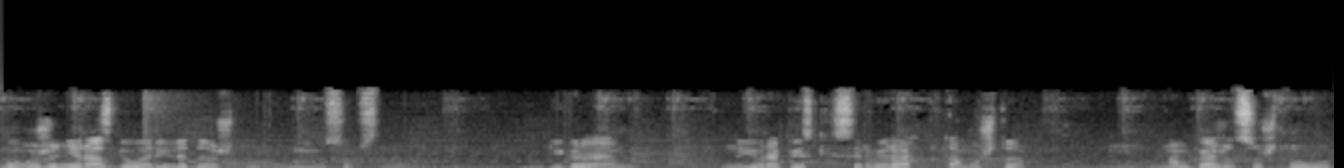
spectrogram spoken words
Мы уже не раз говорили, да, что мы, собственно, играем на европейских серверах, потому что нам кажется, что вот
